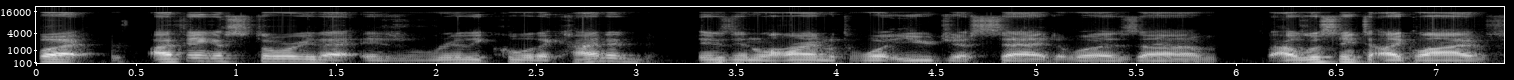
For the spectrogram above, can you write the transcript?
But I think a story that is really cool that kind of is in line with what you just said was um, I was listening to Ike Live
